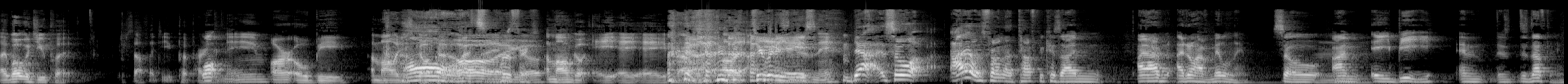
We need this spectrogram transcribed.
Like, what would you put yourself? Like, do you put part Well- of your name? R O B. Amal would just Oh, go. that's there you perfect. go. Amal go A A A. probably. All the Too many A's in A's. his name. Yeah, so I always found that tough because I'm I have I don't have a middle name, so I'm A B, and there's, there's nothing.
